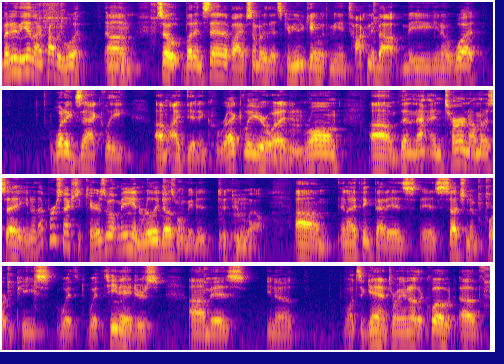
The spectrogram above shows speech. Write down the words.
but in the end, I probably would. Um, So, but instead, if I have somebody that's communicating with me and talking about me, you know what, what exactly um, I did incorrectly or what I did wrong, um, then that in turn, I'm going to say, you know, that person actually cares about me and really does want me to, to do well. Um, and I think that is is such an important piece with with teenagers. Um, is you know, once again throwing another quote of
